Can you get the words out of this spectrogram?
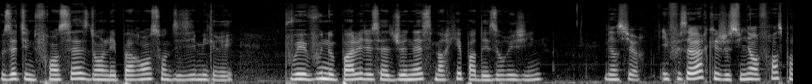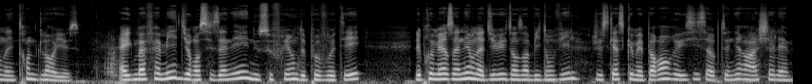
Vous êtes une Française dont les parents sont des immigrés. Pouvez-vous nous parler de cette jeunesse marquée par des origines? Bien sûr. Il faut savoir que je suis née en France pendant les Trente Glorieuses. Avec ma famille, durant ces années, nous souffrions de pauvreté. Les premières années, on a dû vivre dans un bidonville jusqu'à ce que mes parents réussissent à obtenir un HLM.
